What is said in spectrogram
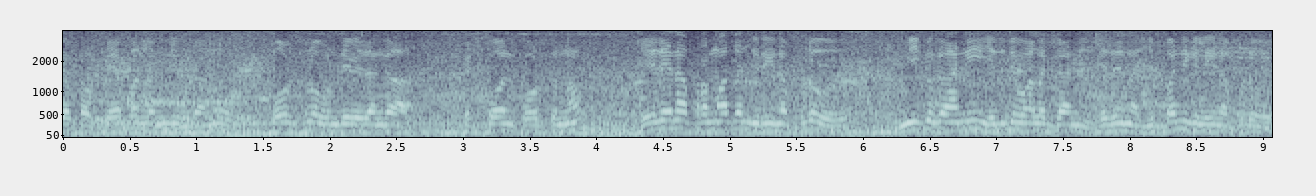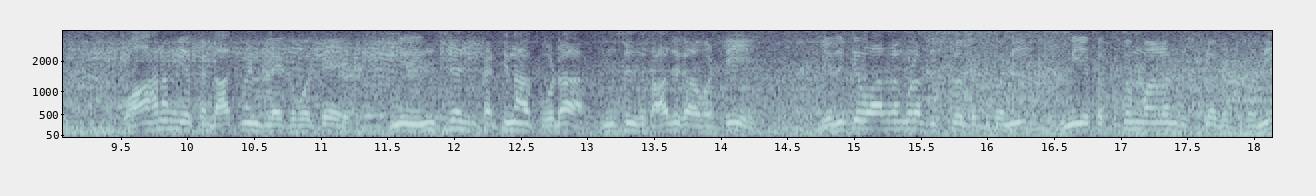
యొక్క పేపర్లన్నీ కూడాను కోర్సులో ఉండే విధంగా పెట్టుకోవాలని కోరుతున్నాం. ఏదైనా ప్రమాదం జరిగినప్పుడు మీకు కానీ ఎదుటి వాళ్ళకి కానీ ఏదైనా ఇబ్బంది కలిగినప్పుడు వాహనం యొక్క డాక్యుమెంట్ లేకపోతే మీరు ఇన్సూరెన్స్ కట్టినా కూడా ఇన్సూరెన్స్ రాదు కాబట్టి ఎదుటి వాళ్ళని కూడా దృష్టిలో పెట్టుకొని మీ యొక్క కుటుంబాలను దృష్టిలో పెట్టుకొని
